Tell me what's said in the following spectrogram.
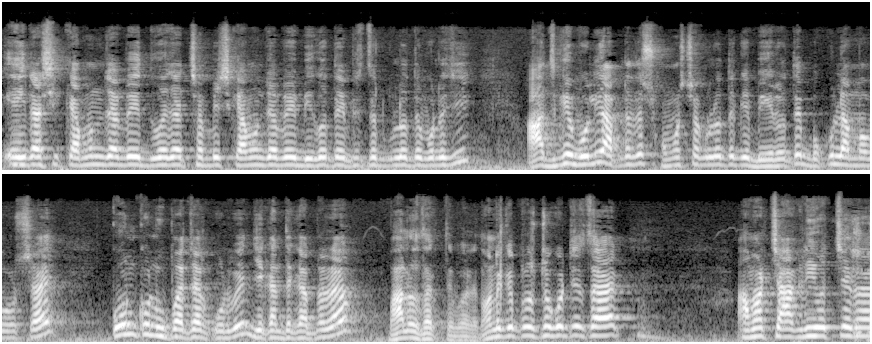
এই রাশি কেমন যাবে দু হাজার ছাব্বিশ কেমন যাবে বিগত এপিসোডগুলোতে বলেছি। আজকে বলি আপনাদের সমস্যাগুলো থেকে বের হতে বকুল অমাবস্যায় কোন কোন উপাচার করবেন যেখান থেকে আপনারা ভালো থাকতে পারেন? অনেকে প্রশ্ন করছে, স্যার, আমার চাকরি হচ্ছে না,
